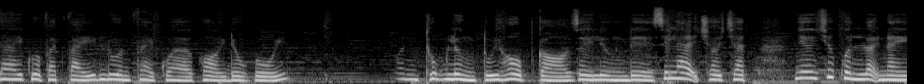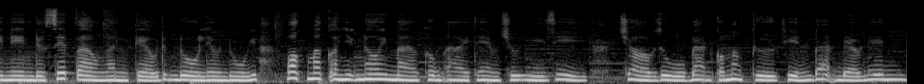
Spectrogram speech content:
dài của vạt váy luôn phải qua gòi đầu gối. Quần thụng lửng túi hộp có dây lưng để xếp lại cho chặt, như chiếc quần loại này nên được xếp vào ngăn kéo đựng đồ leo núi hoặc mặc ở những nơi mà không ai thèm chú ý gì, cho dù bạn có mặc thứ khiến bạn béo lên.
